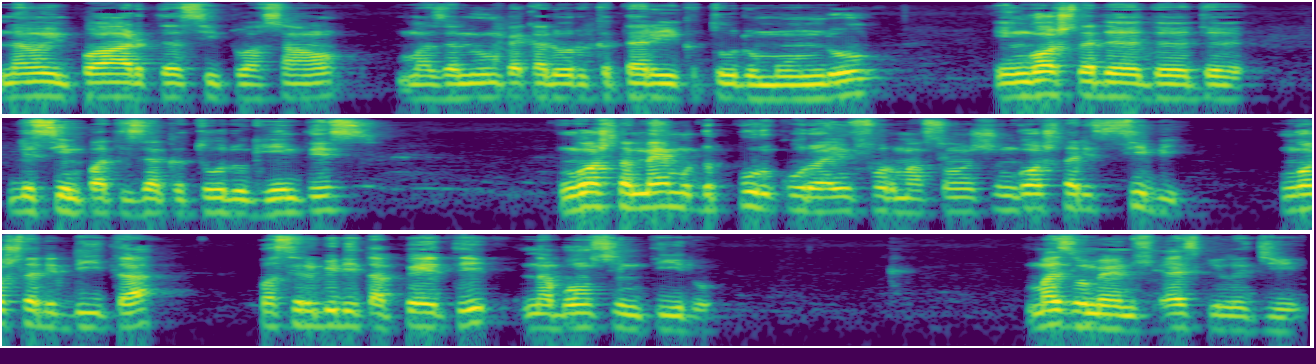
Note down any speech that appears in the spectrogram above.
não importa a situação mas a mim um pecador que tá rico todo mundo. E gosta de, de, de de simpatizar com tudo Guintes, gosta mesmo de procurar informações, gosta de subir, gosta de dita para servir de tapete na bom sentido. Mais ou menos, é isso que ele diz.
